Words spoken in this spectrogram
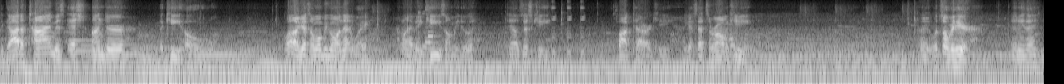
The God of Time is etched under the keyhole. Well, I guess I won't be going that way. I don't have any keys on me, do it? The hell's this key? Clock tower key. I guess that's the wrong key. Hey, what's over here? Anything?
